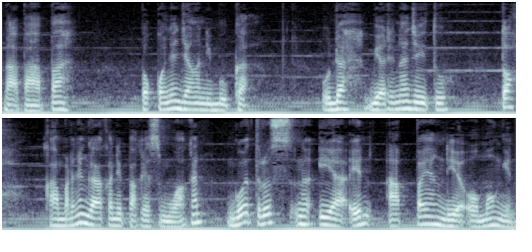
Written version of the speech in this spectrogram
Gak apa-apa, pokoknya jangan dibuka. Udah biarin aja itu. Toh kamarnya nggak akan dipakai semua kan? Gue terus ngeiyain apa yang dia omongin.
